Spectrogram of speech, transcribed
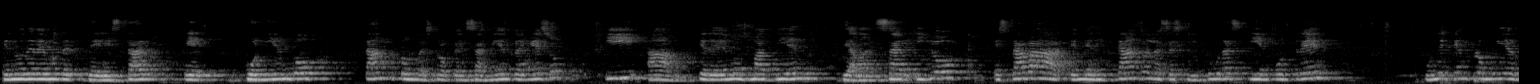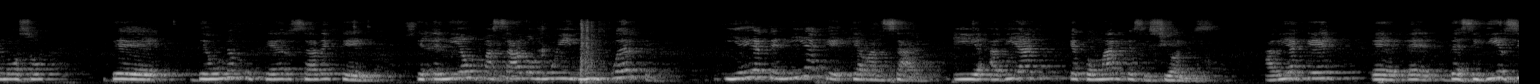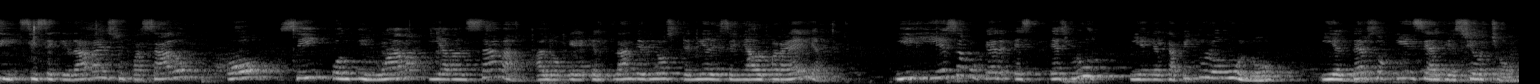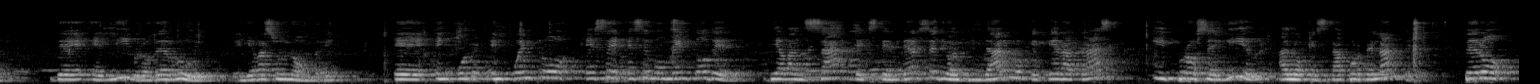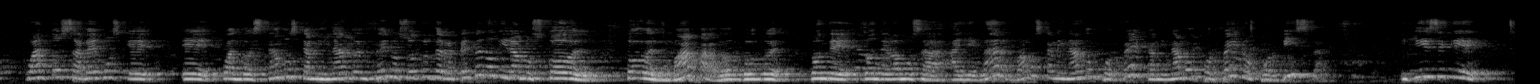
que no debemos de, estar eh, poniendo tanto nuestro pensamiento en eso y ah, que debemos más bien de avanzar. Y yo estaba eh, meditando en las escrituras y encontré un ejemplo muy hermoso de, de una mujer, sabe que que tenía un pasado muy, muy fuerte y ella tenía que, avanzar y había que tomar decisiones. Había que eh, eh, decidir si, si se quedaba en su pasado o si continuaba y avanzaba a lo que el plan de Dios tenía diseñado para ella. Y, esa mujer es, Ruth, y en el capítulo 1 y el verso 15 al 18 del libro de Ruth, que lleva su nombre, eh, encuentro ese, ese momento de, de avanzar, de extenderse, de olvidar lo que queda atrás y proseguir a lo que está por delante. Pero ¿cuántos sabemos que eh, cuando estamos caminando en fe, nosotros de repente no miramos todo el, todo el mapa donde, donde, donde vamos a, llegar? Vamos caminando por fe, caminamos por fe, no por vista. Y fíjese que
